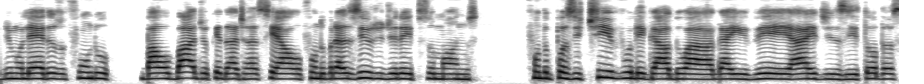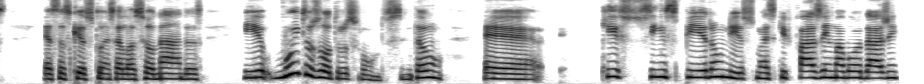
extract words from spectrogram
de mulheres, o Fundo Baobá de Equidade Racial, o Fundo Brasil de Direitos Humanos, Fundo Positivo ligado a HIV, AIDS e todas essas questões relacionadas e muitos outros fundos. Então, é, que se inspiram nisso, mas que fazem uma abordagem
